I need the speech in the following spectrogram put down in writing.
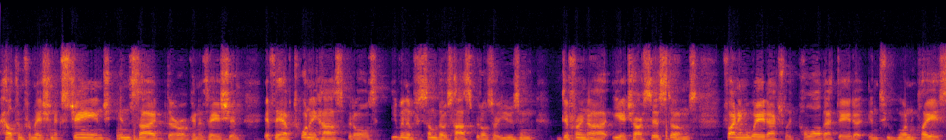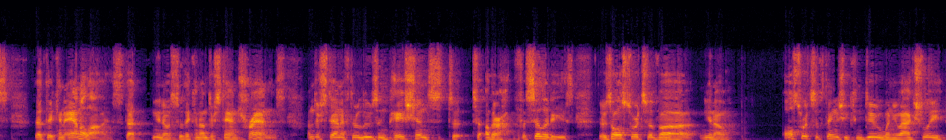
health information exchange inside their organization. If they have 20 hospitals, even if some of those hospitals are using different uh, EHR systems, finding a way to actually pull all that data into one place that they can analyze that, you know, so they can understand trends, understand if they're losing patients to, to other facilities. There's all sorts of, uh, you know, all sorts of things you can do when you actually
